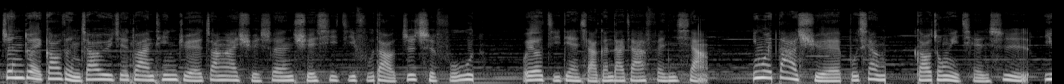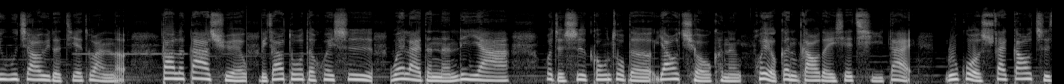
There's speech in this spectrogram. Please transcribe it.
针对高等教育阶段听觉障碍学生学习及辅导支持服务，我有几点想跟大家分享。因为大学不像高中以前是义务教育的阶段了，到了大学比较多的会是未来的能力呀、或者是工作的要求，可能会有更高的一些期待。如果是在高职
